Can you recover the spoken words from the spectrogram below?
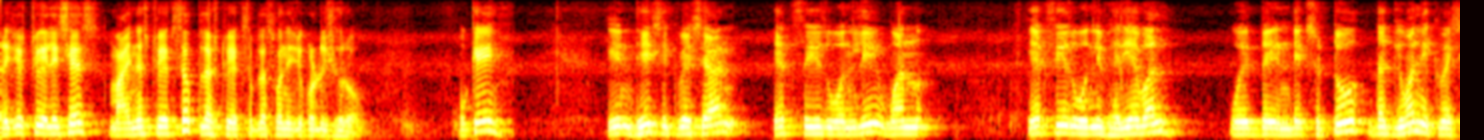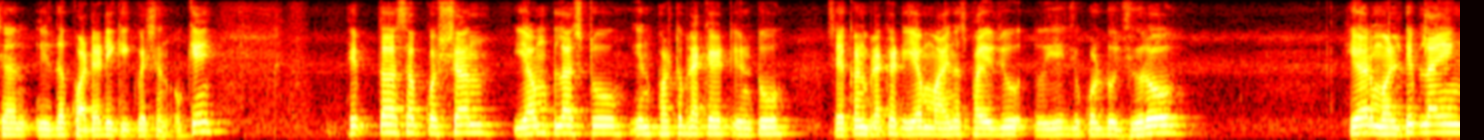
RHS to LHS minus 2x plus 1 is equal to 0 okay in this equation x is only one x is only variable with the index 2 the given equation is the quadratic equation okay fifth sub question m plus 2 in first bracket into second bracket m minus 5 is equal to 0 here multiplying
